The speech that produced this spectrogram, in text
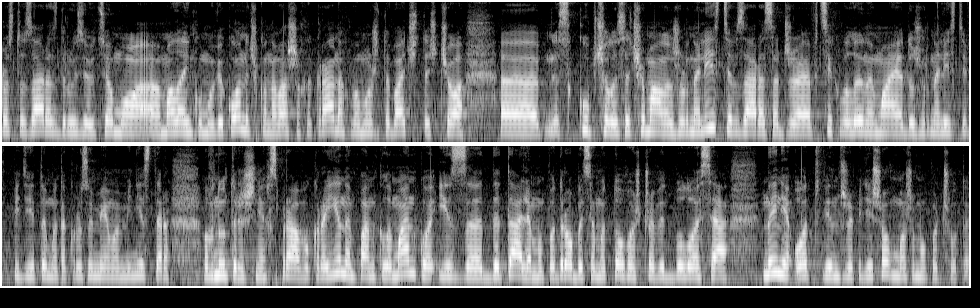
Просто зараз, друзі, у цьому е, маленькому віконечку на ваших екранах ви можете бачити, що е, скупчилося чимало журналістів зараз, адже в ці хвилини має до журналістів підійти, ми так розуміємо, міністр внутрішніх справ України пан Клименко із деталями, подробицями того, що відбулося нині. От він вже підійшов, можемо почути.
